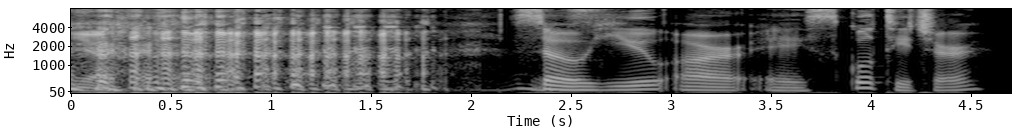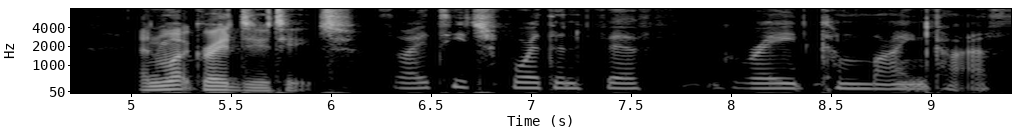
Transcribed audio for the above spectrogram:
Yeah. So you are a school teacher, and what grade do you teach? So I teach fourth and fifth grade combined class.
